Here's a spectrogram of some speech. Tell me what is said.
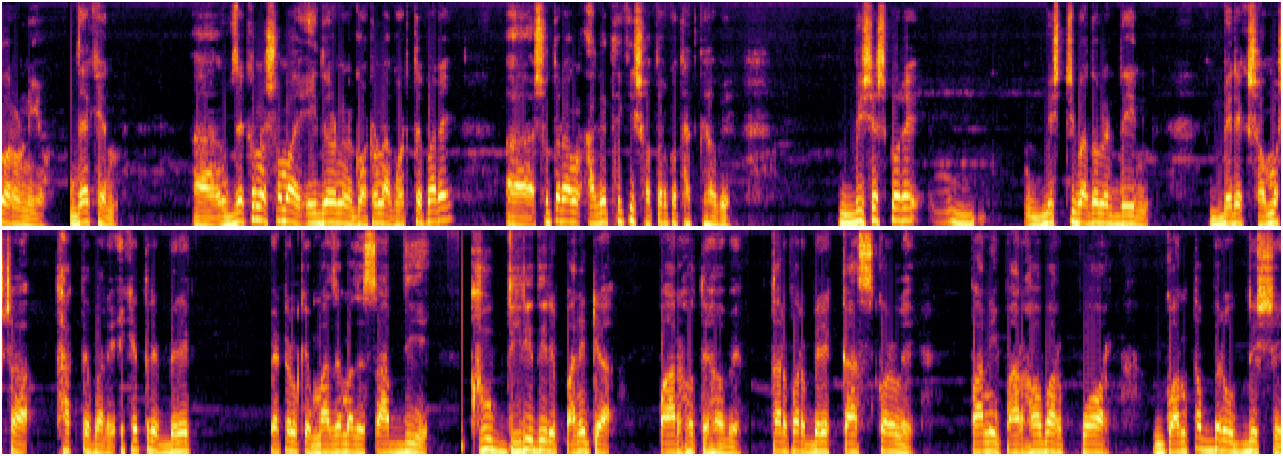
করণীয়? দেখেন যে কোনো সময় এই ধরনের ঘটনা ঘটতে পারে সুতরাং আগে থেকেই সতর্ক থাকতে হবে। বিশেষ করে বৃষ্টি বাদলের দিন, ব্রেক সমস্যা থাকতে পারে। এক্ষেত্রে ব্রেক পেট্রোলকে মাঝে মাঝে চাপ দিয়ে খুব ধীরে ধীরে পানিটা পার হতে হবে। তারপর ব্রেক কাজ করলে পানি পার হবার পর গন্তব্যের উদ্দেশ্যে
